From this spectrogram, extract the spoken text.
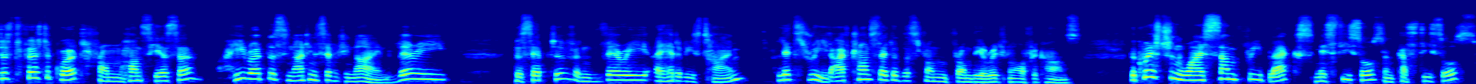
Just first a quote from Hans Heese. He wrote this in 1979. Very perceptive and very ahead of his time let's read. I've translated this from, from the original Afrikaans. The question why some free blacks, mestizos and castizos,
